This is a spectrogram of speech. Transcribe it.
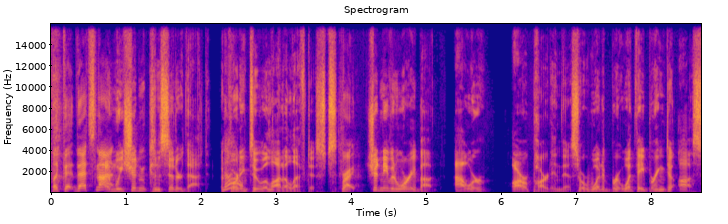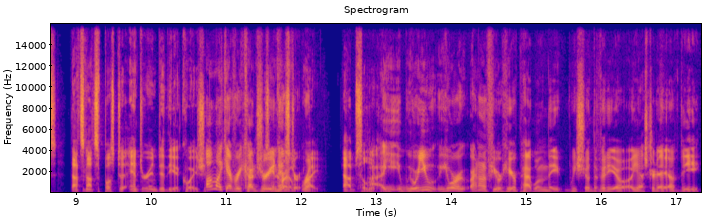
Like that, that's not and we shouldn't consider that, according to a lot of leftists. Right. Shouldn't even worry about our our part in this or what it, what they bring to us. That's not supposed to enter into the equation. unlike every country in history. Right. Absolutely. Uh, were you you were I don't know if you were here, Pat, when they we showed the video uh, yesterday of the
